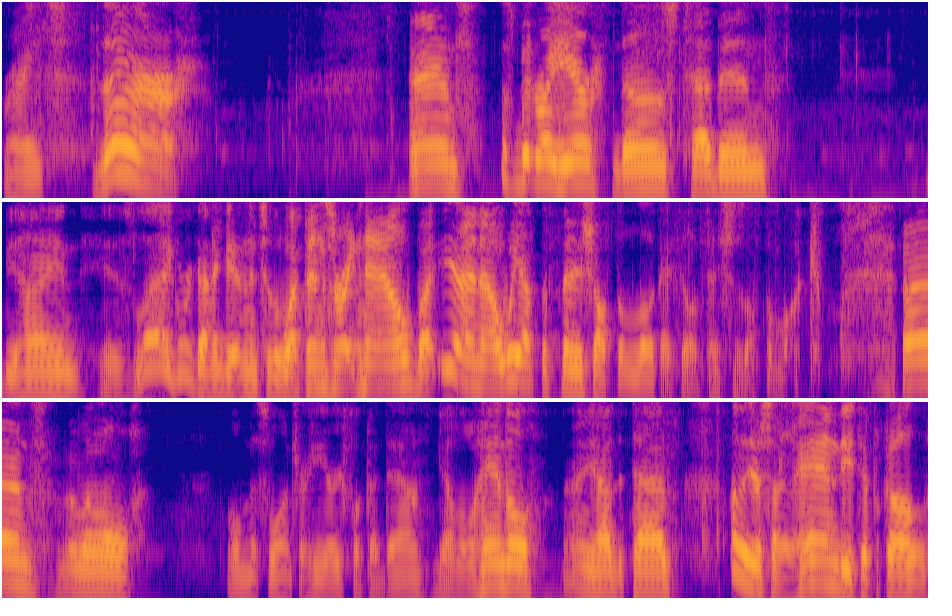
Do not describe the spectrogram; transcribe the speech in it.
right there. And this bit right here does tab in behind his leg. We're kind of getting into the weapons right now, but yeah, no, we have to finish off the look. I feel it finishes off the look. And the little little missile launcher here, you flip that down, you got a little handle, and you have the tab on the other side of the hand, the typical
